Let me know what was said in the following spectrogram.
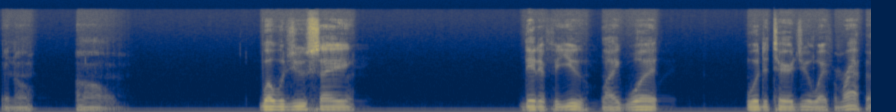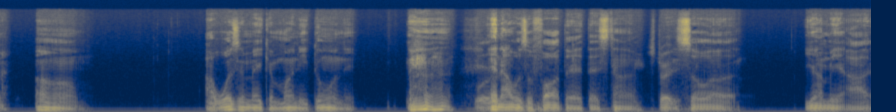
You know, um, what would you say did it for you? Like what what deterred you away from rapping? Um, I wasn't making money doing it, and I was a father at that time. straight, So, uh, you know what I mean? I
